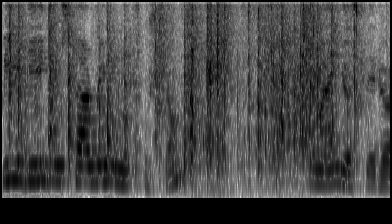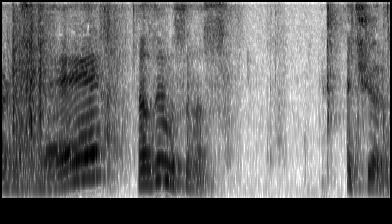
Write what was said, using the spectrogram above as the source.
Bir hediyeyi göstermeyi unutmuşum. Hemen gösteriyorum size. Hazır mısınız? Açıyorum.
